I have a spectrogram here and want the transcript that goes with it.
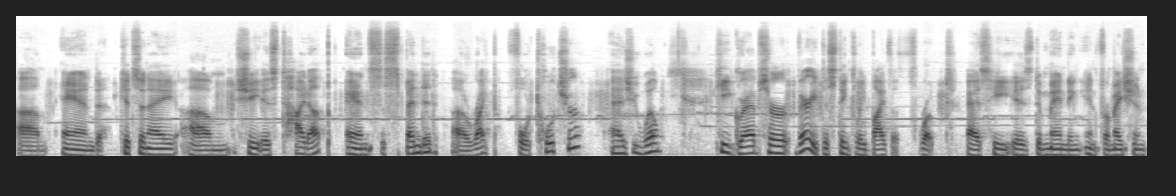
um, and Kitsune. Um, she is tied up and suspended, uh, ripe for torture, as you will. He grabs her very distinctly by the throat as he is demanding information,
